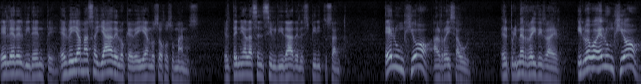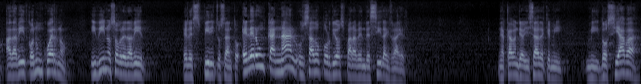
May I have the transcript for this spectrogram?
Él era el vidente, él veía más allá de lo que veían los ojos humanos. Él tenía la sensibilidad del Espíritu Santo. Él ungió al rey Saúl el primer rey de Israel. Y luego él ungió a David con un cuerno y vino sobre David el Espíritu Santo. Él era un canal usado por Dios para bendecir a Israel. Me acaban de avisar de que mi, mi doceava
